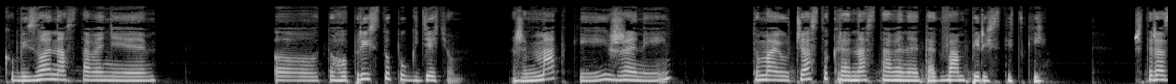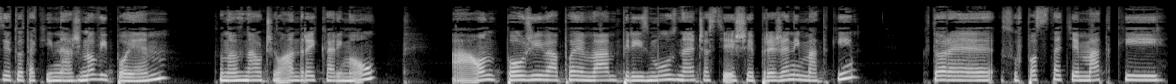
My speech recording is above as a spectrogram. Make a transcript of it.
akoby zlé nastavenie uh, toho prístupu k deťom. Že matky, ženy to majú častokrát nastavené tak vampiristicky že teraz je to taký náš nový pojem, to nás naučil Andrej Karimov a on používa pojem vampirizmus najčastejšie pre ženy matky, ktoré sú v podstate matky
